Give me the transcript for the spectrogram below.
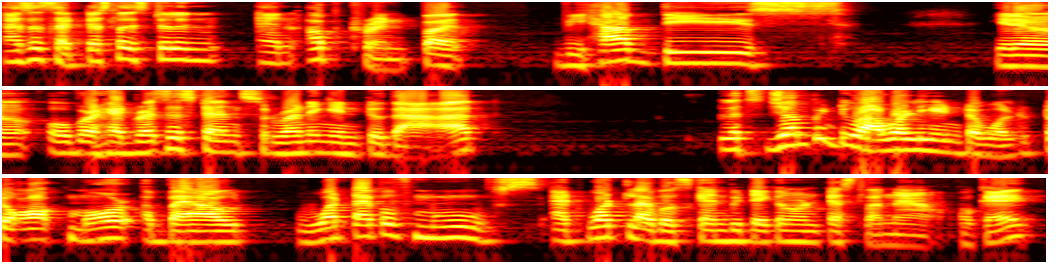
as I said, Tesla is still in an uptrend, but we have these you know, overhead resistance running into that. Let's jump into hourly interval to talk more about what type of moves at what levels can be taken on Tesla now, okay?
